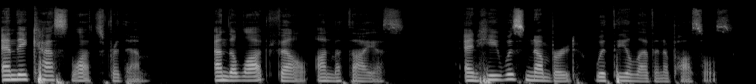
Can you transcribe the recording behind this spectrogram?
And they cast lots for them, and the lot fell on Matthias, and he was numbered with the eleven apostles.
